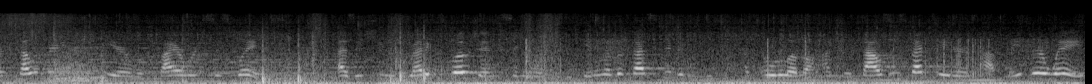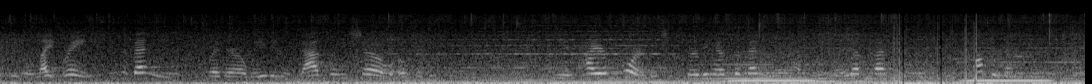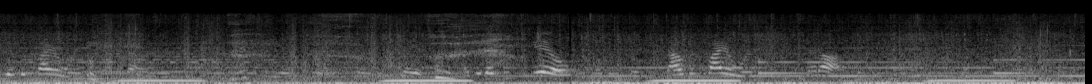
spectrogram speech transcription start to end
are celebrating the new year with fireworks displays. As a huge red explosion simulates the beginning of the festivities, a total of 100,000 spectators have made their way through the light rain to the venue where they're awaiting a dazzling show over the sea. The entire port, which is serving as the venue, has been lit up festively, complementing the beauty of the fireworks. This year, a display unprecedented scale, over 30,000 fireworks off.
